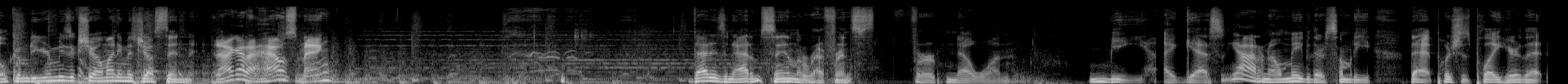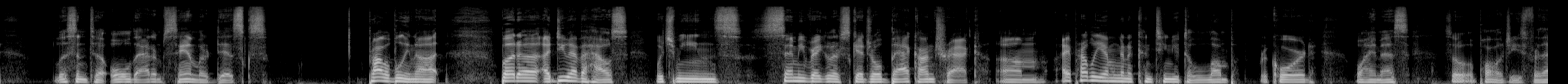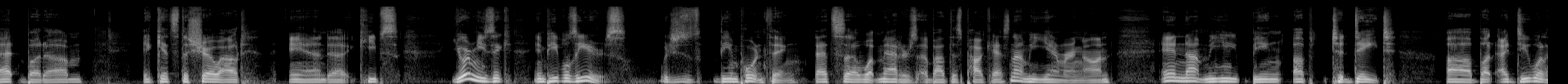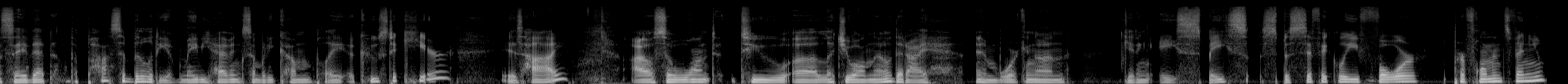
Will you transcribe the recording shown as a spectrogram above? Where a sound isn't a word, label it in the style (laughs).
Welcome to your music show. My name is Justin, and I got a house, man. (laughs) that is an Adam Sandler reference for no one. Me, I guess. Yeah, I don't know. Maybe there's somebody that pushes play here that listened to old Adam Sandler discs. Probably not. But uh, I do have a house, which means semi regular schedule back on track. Um, I probably am going to continue to lump record YMS. So apologies for that, but um, it gets the show out and uh, keeps your music in people's ears, which is the important thing. That's uh, what matters about this podcast, not me yammering on and not me being up to date. Uh, but I do want to say that the possibility of maybe having somebody come play acoustic here is high. I also want to uh, let you all know that I am working on getting a space specifically for performance venue.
